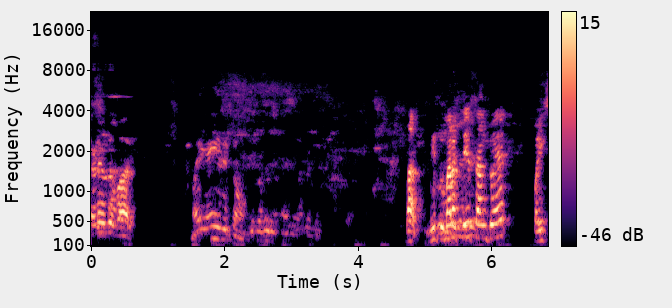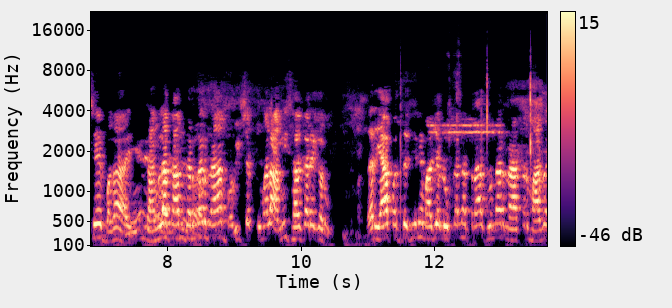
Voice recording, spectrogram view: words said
खड़े मी तुम्हाला तेच सांगतोय. पैसे बघा चांगला काम करणार ना भविष्यात तुम्हाला आम्ही सहकार्य करू. जर या पद्धतीने माझ्या लोकांना त्रास होणार ना तर माझा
